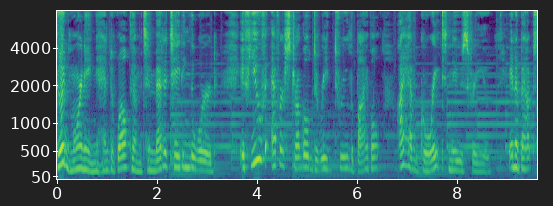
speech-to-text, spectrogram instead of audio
Good morning and welcome to Meditating the Word. If you've ever struggled to read through the Bible, I have great news for you. In about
